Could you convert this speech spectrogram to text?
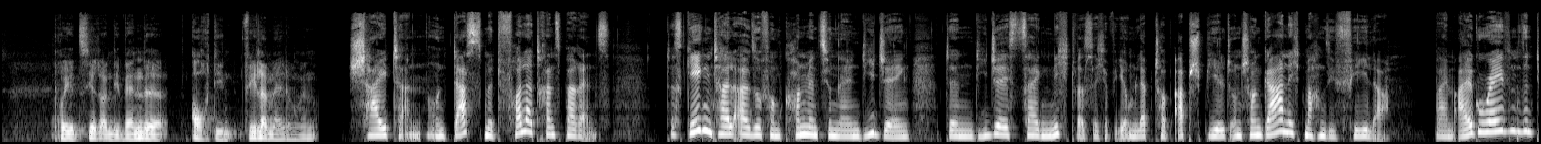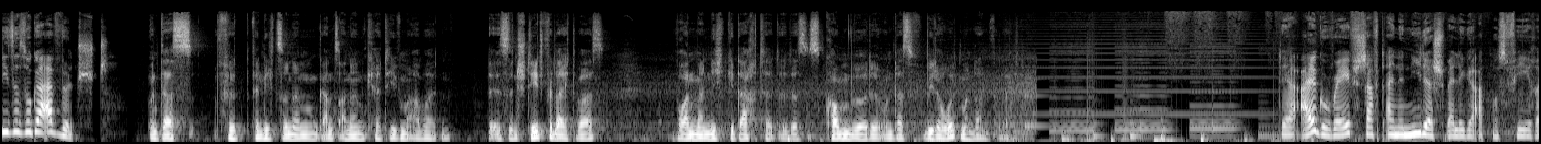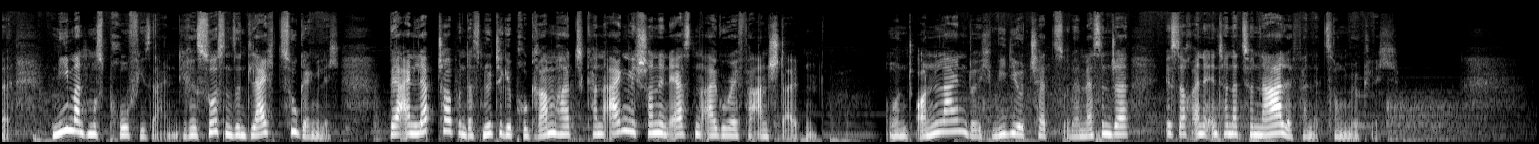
projiziert an die Wände auch die Fehlermeldungen. Scheitern und das mit voller Transparenz. Das Gegenteil also vom konventionellen DJing, denn DJs zeigen nicht, was sich auf ihrem Laptop abspielt und schon gar nicht machen sie Fehler. Beim Algoraven sind diese sogar erwünscht. Und das führt, finde ich, zu einem ganz anderen kreativen Arbeiten. Es entsteht vielleicht was, woran man nicht gedacht hätte, dass es kommen würde und das wiederholt man dann vielleicht. Der Algorave schafft eine niederschwellige Atmosphäre. Niemand muss Profi sein. Die Ressourcen sind leicht zugänglich. Wer einen Laptop und das nötige Programm hat, kann eigentlich schon den ersten Algorave veranstalten. Und online durch Videochats oder Messenger ist auch eine internationale Vernetzung möglich.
